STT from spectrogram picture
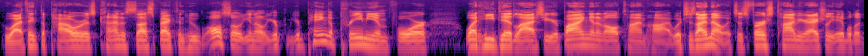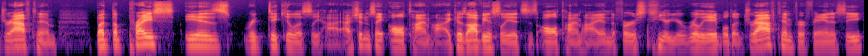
who I think the power is kind of suspect, and who also, you know, you're you're paying a premium for what he did last year. You're buying at an all-time high, which is I know it's his first time you're actually able to draft him, but the price is ridiculously high. I shouldn't say all-time high because obviously it's his all-time high in the first year you're really able to draft him for fantasy,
